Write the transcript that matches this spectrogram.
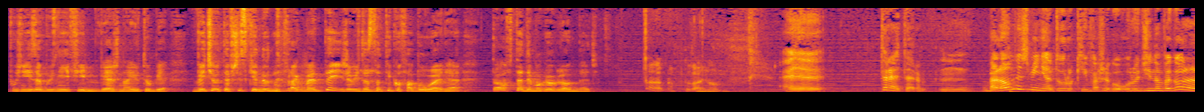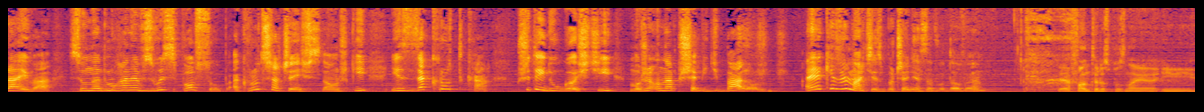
później zrobił z niej film, wiesz, na YouTubie. Wyciął te wszystkie nudne fragmenty i żebyś dostał tylko fabułę, nie? To wtedy mogę oglądać. No dobra, to daj. E, Treter, mm, balony z miniaturki waszego urodzinowego live'a są nadmuchane w zły sposób, a krótsza część wstążki jest za krótka. Przy tej długości może ona przebić balon. A jakie wy macie zboczenia zawodowe? Ja fonty rozpoznaję i,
